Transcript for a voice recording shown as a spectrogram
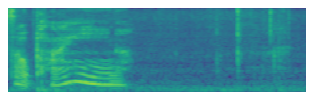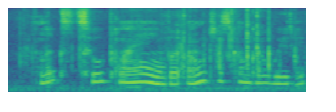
so plain. Looks too plain, but I'm just gonna go with it.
